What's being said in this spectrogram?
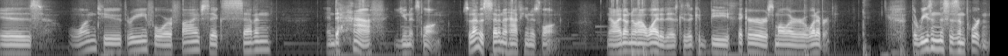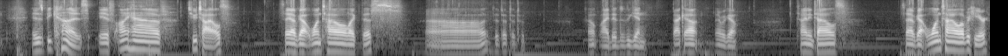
is one, two, three, four, five, six, seven and a half units long. So that is seven and a half units long. Now I don't know how wide it is because it could be thicker or smaller or whatever. The reason this is important is because if I have two tiles say I've got one tile like this. Uh, oh, I did it again. Back out. There we go. Tiny tiles. So I've got one tile over here.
